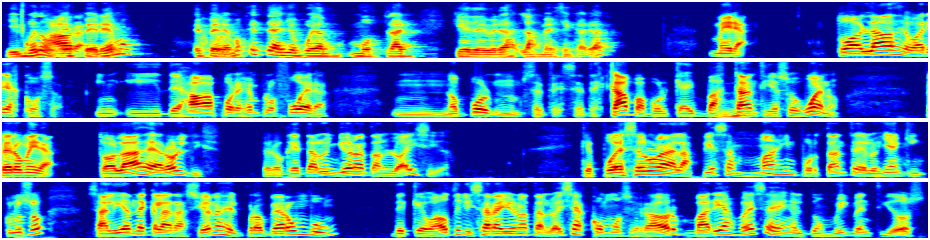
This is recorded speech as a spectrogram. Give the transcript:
Y bueno, esperemos, esperemos que este año puedan mostrar que de verdad las merecen cargar. Mira, tú hablabas de varias cosas y, dejabas, por ejemplo, fuera, mm, no por, mm, se te, se te escapa porque hay bastante y eso es bueno. Pero mira, tú hablabas de Haroldis, pero ¿qué tal un Jonathan Loaiziga? Que puede ser una de las piezas más importantes de los Yankees. Incluso salían declaraciones del propio Aaron Boone de que va a utilizar a Jonathan Loaiza como cerrador varias veces en el 2022.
